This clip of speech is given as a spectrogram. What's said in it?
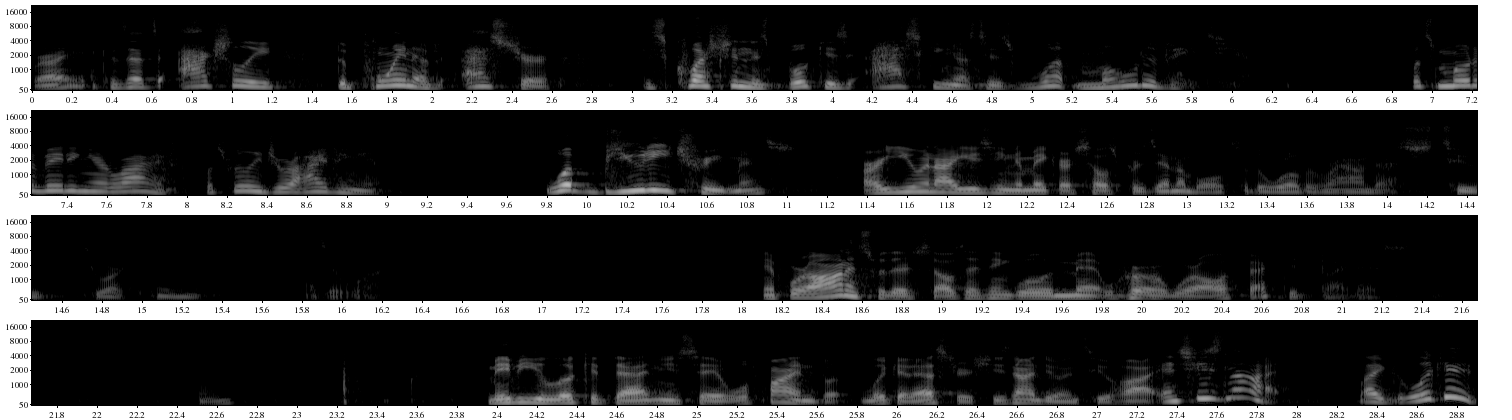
right? Because that's actually the point of Esther. This question this book is asking us is what motivates you? What's motivating your life? What's really driving you? What beauty treatments are you and I using to make ourselves presentable to the world around us, to, to our King, as it were? If we're honest with ourselves, I think we'll admit we're, we're all affected by this. Hmm? Maybe you look at that and you say, well, fine, but look at Esther. She's not doing too hot. And she's not. Like, look at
